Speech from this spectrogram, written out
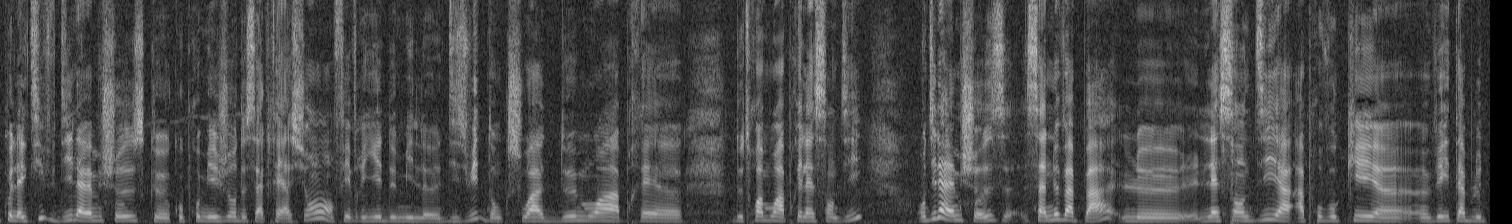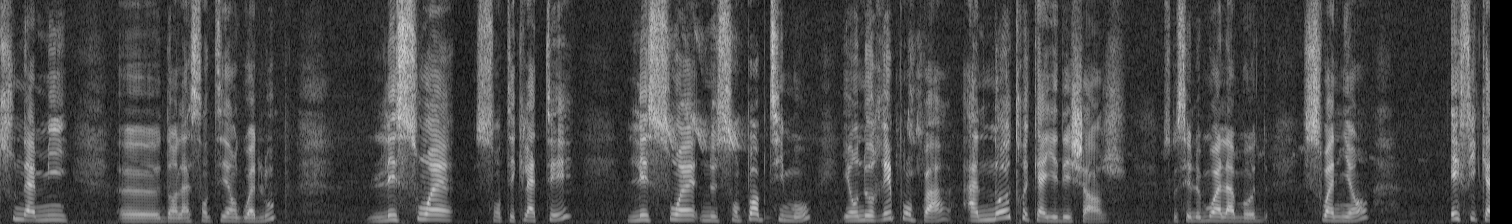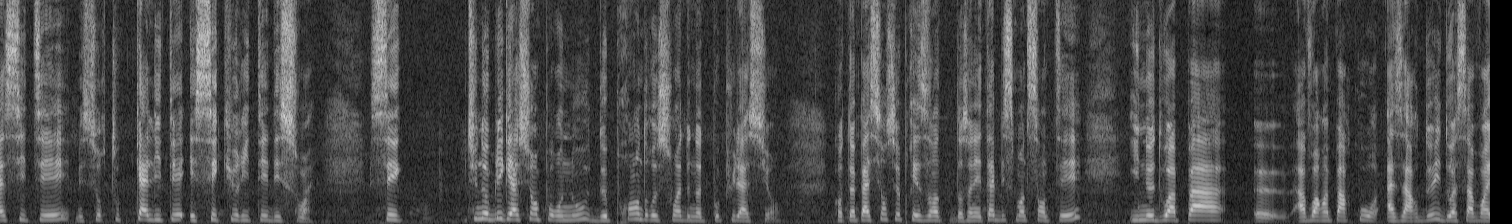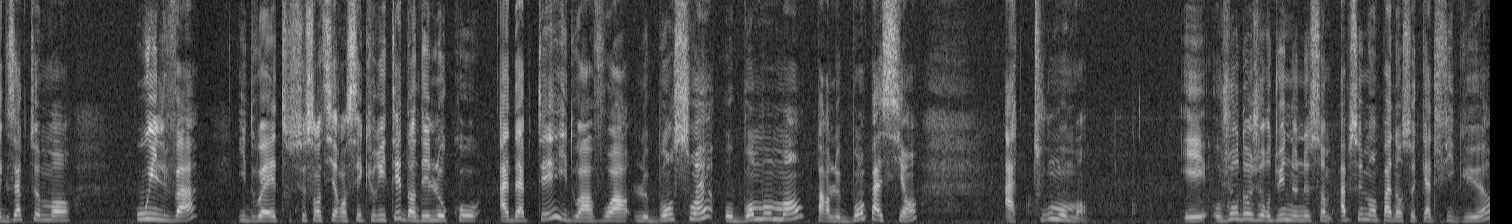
Le collectif dit la même chose qu'au premier jour de sa création, en février 2018, donc soit deux mois après, euh, deux, trois mois après l'incendie. On dit la même chose, ça ne va pas. L'incendie a, a, provoqué un, véritable tsunami euh, dans la santé en Guadeloupe. Les soins sont éclatés, les soins ne sont pas optimaux et on ne répond pas à notre cahier des charges, parce que c'est le mot à la mode, soignant, efficacité, mais surtout qualité et sécurité des soins. C'est une obligation pour nous de prendre soin de notre population. Quand un patient se présente dans un établissement de santé, il ne doit pas euh, avoir un parcours hasardeux, il doit savoir exactement où il va, il doit être, se sentir en sécurité dans des locaux adaptés, il doit avoir le bon soin au bon moment par le bon patient à tout moment. Et au jour d'aujourd'hui, nous ne sommes absolument pas dans ce cas de figure.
